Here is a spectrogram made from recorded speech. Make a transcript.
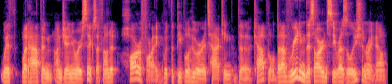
with what happened on January 6th. I found it horrifying with the people who are attacking the Capitol. But I'm reading this RNC resolution right now.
